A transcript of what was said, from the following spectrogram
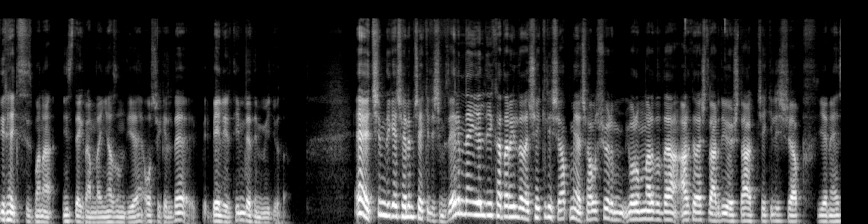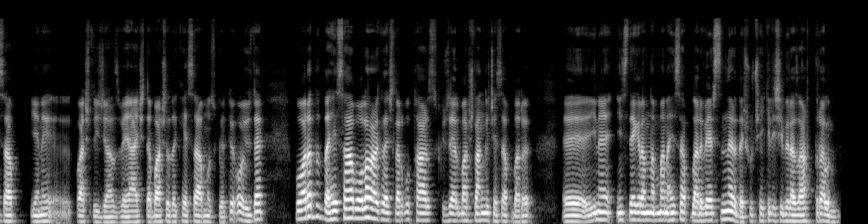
direkt siz bana Instagram'dan yazın diye o şekilde belirteyim dedim videoda. Evet şimdi geçelim çekilişimize. Elimden geldiği kadarıyla da çekiliş yapmaya çalışıyorum. Yorumlarda da arkadaşlar diyor işte "Alp çekiliş yap. Yeni hesap yeni başlayacağız veya işte başladık hesabımız kötü. O yüzden bu arada da hesabı olan arkadaşlar bu tarz güzel başlangıç hesapları e, yine Instagram'dan bana hesapları versinler de şu çekilişi biraz arttıralım.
